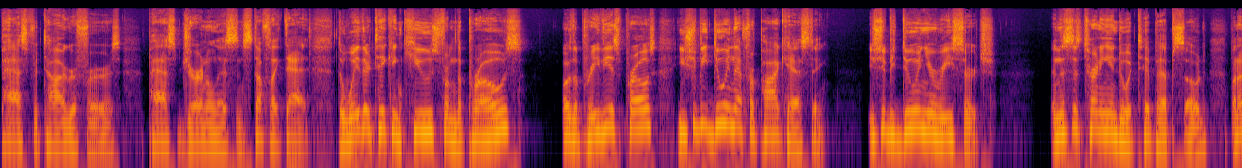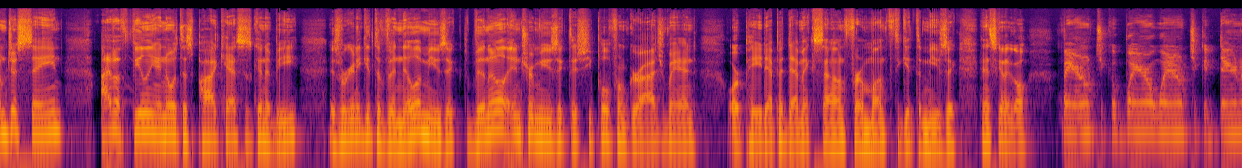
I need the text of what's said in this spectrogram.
past photographers, past journalists, and stuff like that, the way they're taking cues from the pros or the previous pros, you should be doing that for podcasting. You should be doing your research. And this is turning into a tip episode, but I'm just saying, I have a feeling I know what this podcast is going to be. Is we're going to get the vanilla music, vanilla intro music that she pulled from GarageBand or paid Epidemic Sound for a month to get the music, and it's going to go bow chicka wow wow chicka down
